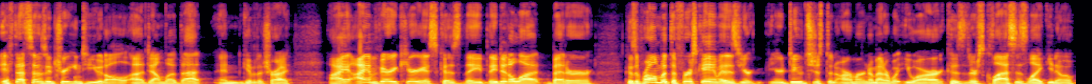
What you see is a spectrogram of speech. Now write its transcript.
if that sounds intriguing to you at all, uh, download that and give it a try. I, I am very curious because they, they did a lot better. Because the problem with the first game is your your dude's just an armor no matter what you are. Because there's classes like you know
